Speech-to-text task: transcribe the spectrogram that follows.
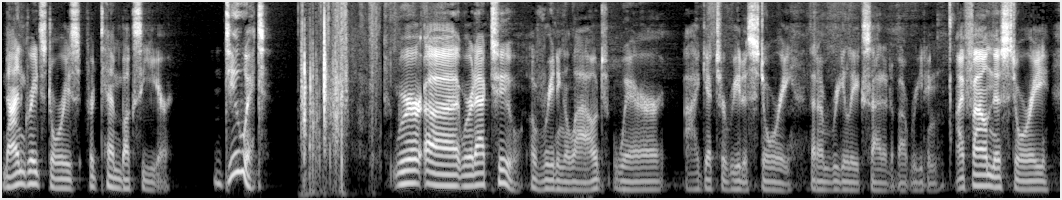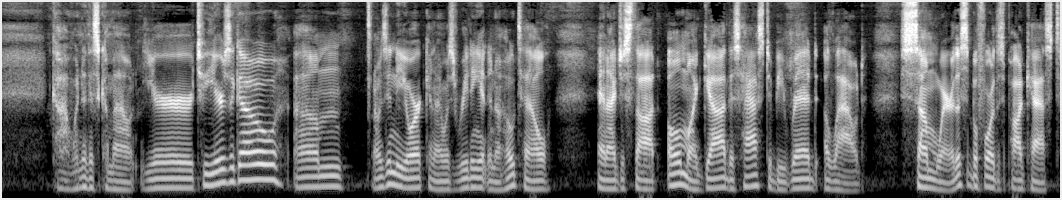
Nine great stories for 10 bucks a year. Do it. We're uh, we're at Act Two of Reading Aloud, where I get to read a story that I'm really excited about reading. I found this story. God, when did this come out? Year, two years ago. Um, I was in New York and I was reading it in a hotel, and I just thought, oh my God, this has to be read aloud somewhere. This is before this podcast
